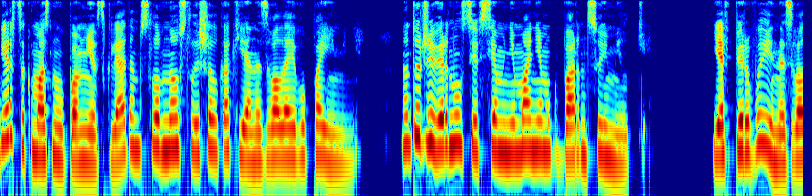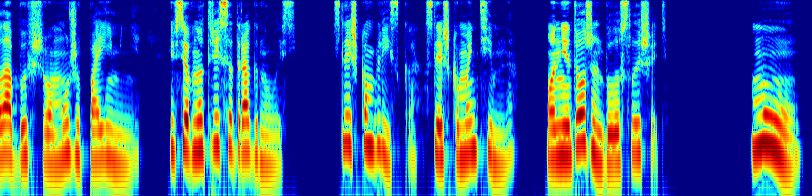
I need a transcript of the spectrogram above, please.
Герцог мазнул по мне взглядом, словно услышал, как я назвала его по имени. Но тут же вернулся всем вниманием к Барнсу и Милке. Я впервые назвала бывшего мужа по имени, и все внутри содрогнулось. Слишком близко, слишком интимно. Он не должен был услышать. «Му!»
